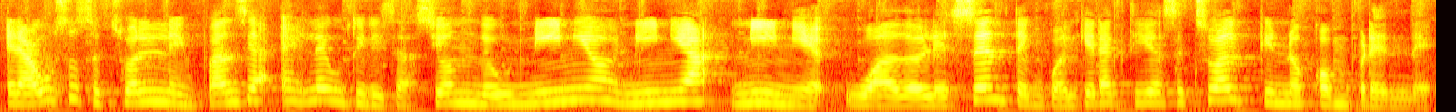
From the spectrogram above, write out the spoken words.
el abuso sexual en la infancia es la utilización de un niño, niña, niñe o adolescente en cualquier actividad sexual que no comprende,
